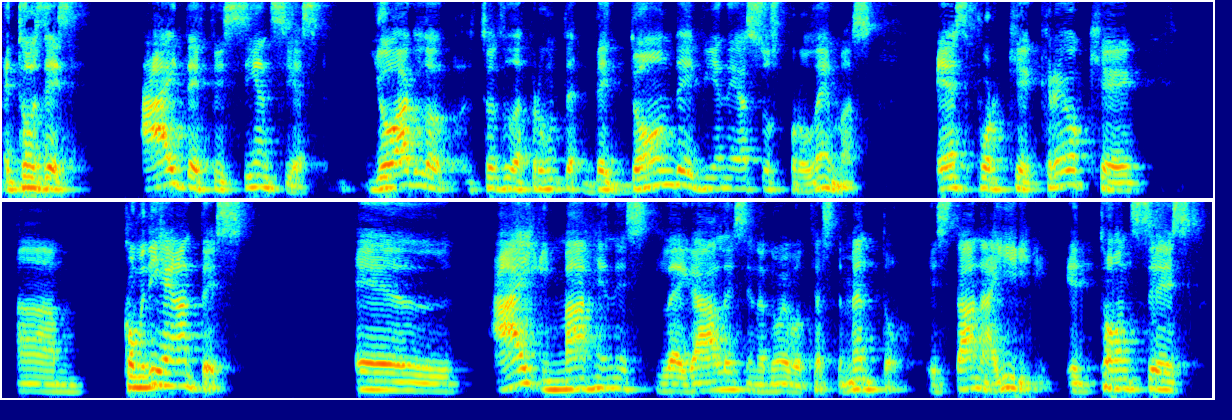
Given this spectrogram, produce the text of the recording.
entonces, hay deficiencias. Yo hago entonces la pregunta, ¿de dónde vienen esos problemas? Es porque creo que, como dije antes, el, hay imágenes legales en el Nuevo Testamento, están ahí. Entonces,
